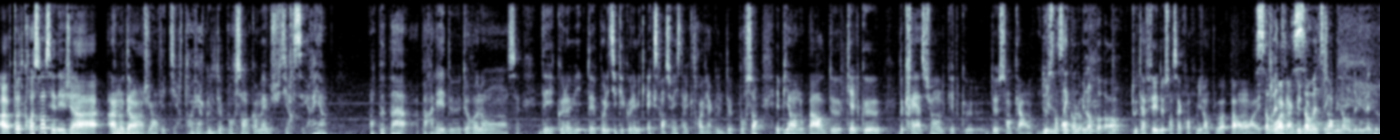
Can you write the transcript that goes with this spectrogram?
Alors, taux de croissance est déjà anodin, j'ai envie de dire. 3,2% quand même, je veux dire, c'est rien on ne peut pas parler de, relance, de politique économique expansionniste avec 3,2%. Et puis on nous parle de quelques de création de quelques 240 000 250 000 emplois, par an. tout à fait, 250 000 emplois par an avec 3,2%. 125 000 en 2022.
